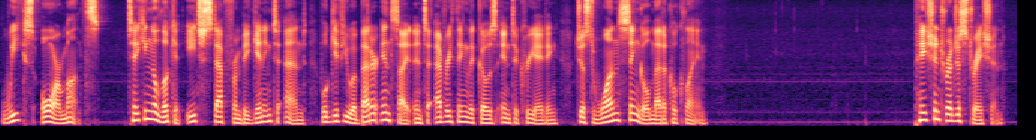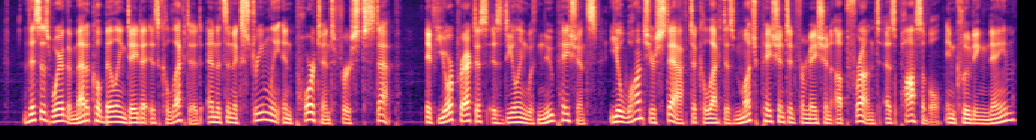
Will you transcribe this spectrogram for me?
weeks, or months. Taking a look at each step from beginning to end will give you a better insight into everything that goes into creating just one single medical claim. Patient registration. This is where the medical billing data is collected, and it's an extremely important first step. If your practice is dealing with new patients, you'll want your staff to collect as much patient information up front as possible, including name,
